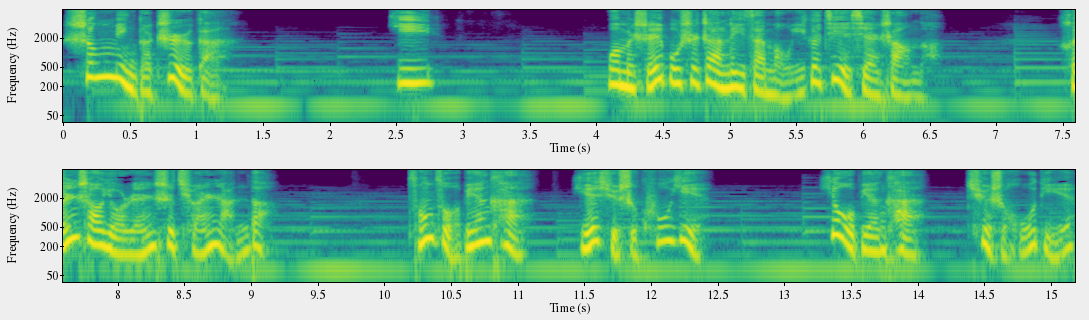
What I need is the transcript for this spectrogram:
生命的质感。一，我们谁不是站立在某一个界限上呢？很少有人是全然的。从左边看，也许是枯叶；右边看，却是蝴蝶。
